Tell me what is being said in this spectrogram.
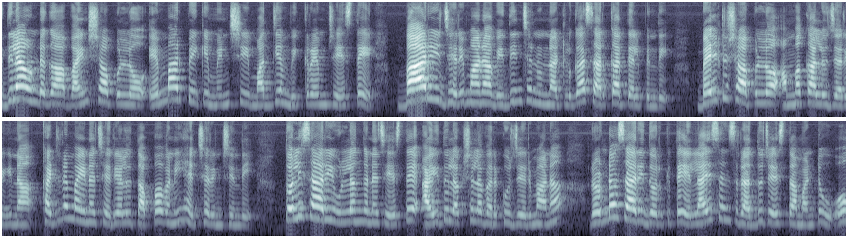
ఇదిలా ఉండగా వైన్ షాపుల్లో ఎంఆర్పీకి మించి మద్యం విక్రయం చేస్తే భారీ జరిమానా విధించనున్నట్లుగా సర్కార్ తెలిపింది. బెల్ట్ షాపుల్లో అమ్మకాలు జరిగినా కఠినమైన చర్యలు తప్పవని హెచ్చరించింది. తొలిసారి ఉల్లంఘన చేస్తే ఐదు లక్షల వరకు జరిమానా రెండోసారి దొరికితే లైసెన్స్ రద్దు చేస్తామంటూ ఓ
